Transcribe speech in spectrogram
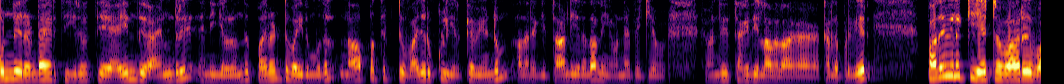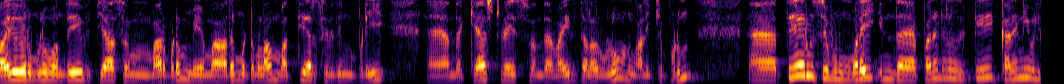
ஒன்று ரெண்டாயிரத்தி இருபத்தி ஐந்து அன்று நீங்கள் வந்து பதினெட்டு வயது முதல் நாற்பத்தெட்டு வயதிற்குள் இருக்க வேண்டும். அதற்கு தாண்டி இருந்தால் நீங்கள் விண்ணப்பிக்க வந்து தகுதியில்லாவலாக கருதப்படுவீர். பதவிகளுக்கு ஏற்றவாறு வயது வரம்புகளும் வந்து வித்தியாசம் மாறுபடும். மே அது மட்டும் இல்லாமல் மத்திய அரசு விதியின்படி அந்த கேஸ்ட் வைஸ் வந்த வயது தளர்வுகளும் அளிக்கப்படும். தேர்வு செய்யப்படும் முறை இந்த பணியிடங்களுக்கு கணினி வழி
